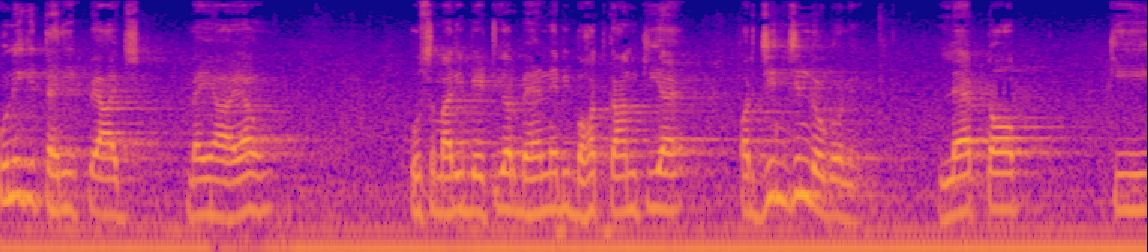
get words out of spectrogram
उन्हीं की तहरीक पे आज मैं यहाँ आया हूँ। उस हमारी बेटी और बहन ने भी बहुत काम किया है और जिन जिन लोगों ने लैपटॉप की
